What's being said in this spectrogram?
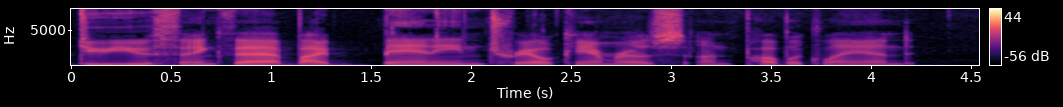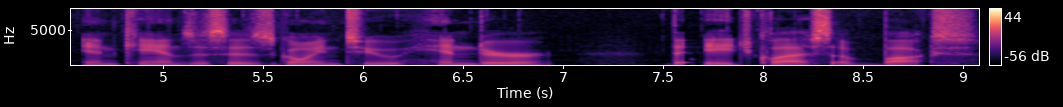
Do you think that by banning trail cameras on public land in Kansas is going to hinder the age class of bucks?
